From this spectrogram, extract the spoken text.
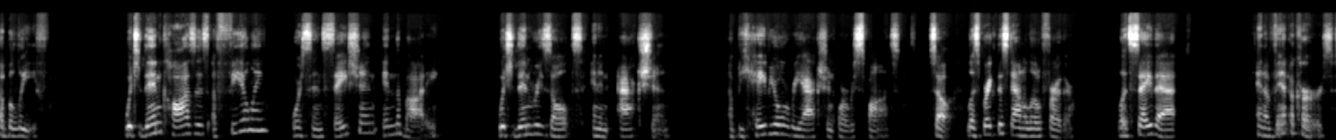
a belief, which then causes a feeling or sensation in the body, which then results in an action, a behavioral reaction or response. So let's break this down a little further. Let's say that an event occurs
